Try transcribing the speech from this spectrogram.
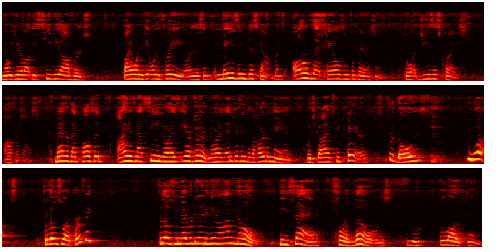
You know, we hear about these TV offers, buy one, get one free, or this amazing discount, but all of that pales in comparison to what Jesus Christ offers us. Matter of fact, Paul said, Eye has not seen, nor has ear heard, nor has entered into the heart of man, which God has prepared for those who what? For those who are perfect? For those who never do anything wrong? No. He said, for those who love him.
